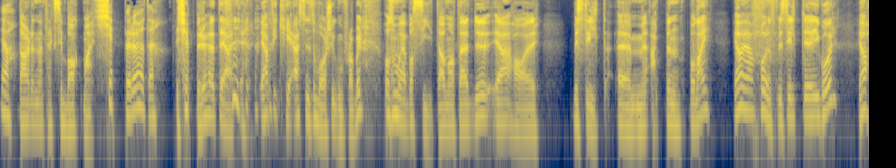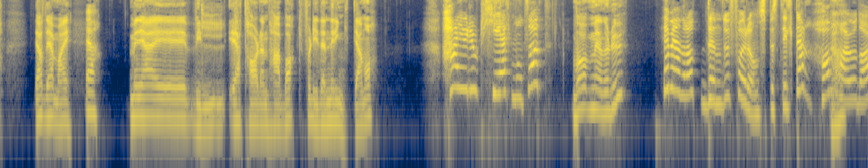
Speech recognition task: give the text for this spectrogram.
Ja. Da er det en taxi bak meg. Kjepperød heter jeg. Kjepperød heter jeg. Jeg, jeg, fikk, jeg syntes det var så ukomfortabelt. Og så må jeg bare si til han at du, jeg har bestilt øh, med appen på deg. Ja, jeg har forhåndsbestilt i går. Ja, ja, det er meg. Ja. Men jeg vil Jeg tar den her bak, fordi den ringte jeg nå. Hei, jeg ville gjort helt motsatt! Hva mener du? Jeg mener at den du forhåndsbestilte, han Ja. har jo da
